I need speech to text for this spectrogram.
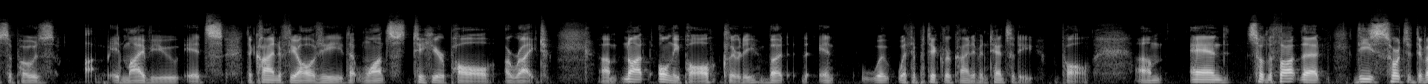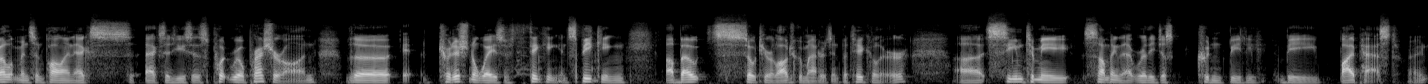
suppose, uh, in my view, it's the kind of theology that wants to hear Paul aright. Um, not only Paul, clearly, but in, with a particular kind of intensity, Paul. Um, and so the thought that these sorts of developments in Pauline ex- exegesis put real pressure on the eh, traditional ways of thinking and speaking about soteriological matters in particular uh, seemed to me something that really just couldn't be be bypassed, right?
